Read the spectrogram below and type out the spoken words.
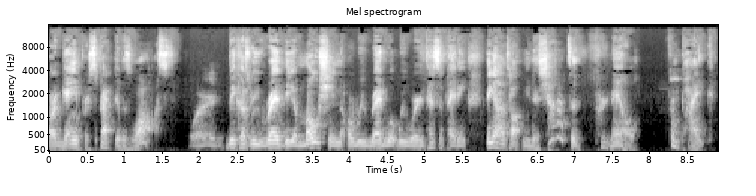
or gain perspective is lost Word. because we read the emotion or we read what we were anticipating. Theon taught me this. Shout out to Purnell from Pike.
